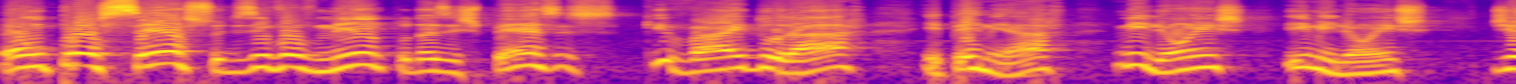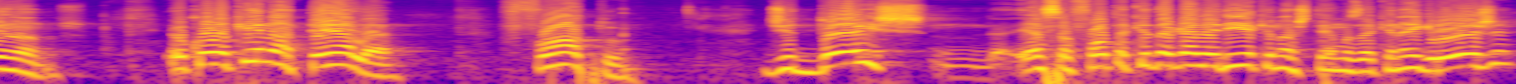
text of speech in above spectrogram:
é um processo de desenvolvimento das espécies que vai durar e permear milhões e milhões de anos. Eu coloquei na tela foto de dois, essa foto aqui da galeria que nós temos aqui na igreja,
